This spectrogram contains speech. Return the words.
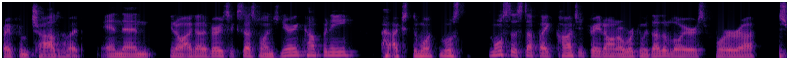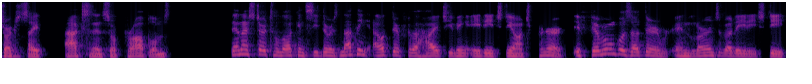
right from childhood. And then, you know, I got a very successful engineering company. Actually, the most most of the stuff I concentrate on are working with other lawyers for uh, construction site accidents or problems then I start to look and see there was nothing out there for the high achieving ADHD entrepreneur. If everyone goes out there and, learns about ADHD,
